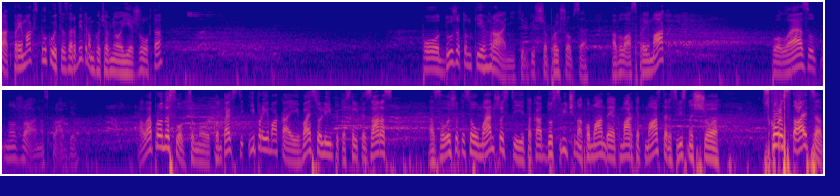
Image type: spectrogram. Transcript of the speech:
Так, Приймак спілкується з арбітром, хоча в нього є жовта. По дуже тонкій грані тільки що пройшовся Влас Приймак. По лезу ножа насправді. Але пронесло в цьому контексті і Приймака, і весь Олімпік, оскільки зараз залишитися у меншості і така досвідчена команда, як Market Master, звісно, що скористається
